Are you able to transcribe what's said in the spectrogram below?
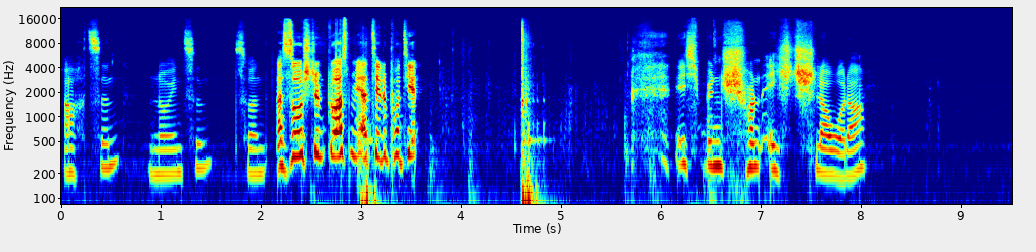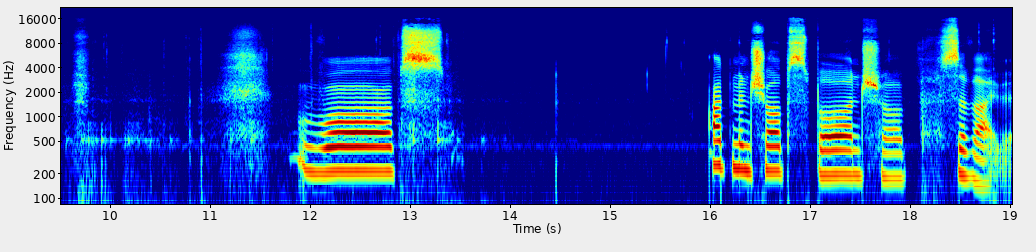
18, 19, 20. Achso, stimmt, du hast mich ja teleportiert. Ich bin schon echt schlau, oder? Wops. Admin Shop, Spawn Shop, Survival.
